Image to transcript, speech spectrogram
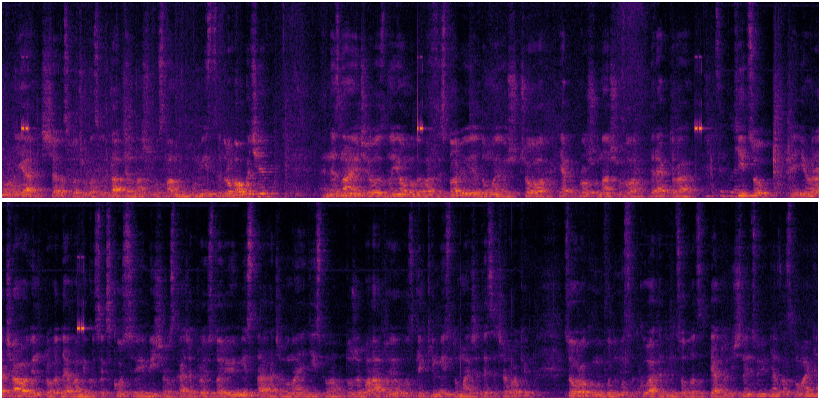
Ну, я ще раз хочу вас вітати в нашому славному місті Дрогобичі. Не знаю, чи ознайомили вас з історією. Я думаю, що я попрошу нашого директора Тіцу Ігора Чао. Він проведе вам якусь екскурсію і більше розкаже про історію міста, адже вона є дійсно дуже багатою, оскільки місту майже тисяча років. Цього року ми будемо святкувати 925-ту річницю від дня заснування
